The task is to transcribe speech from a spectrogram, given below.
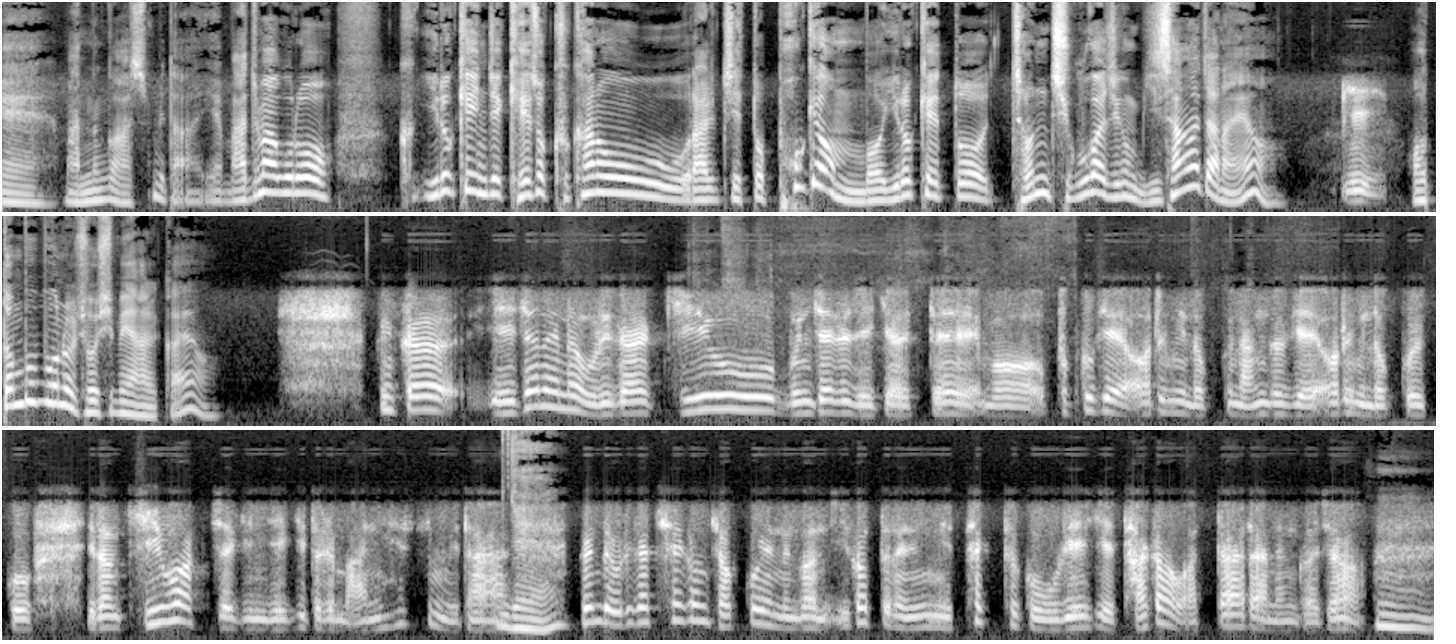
예, 맞는 것 같습니다. 예, 마지막으로 그- 이렇게 이제 계속 극한호랄지 또 폭염 뭐 이렇게 또 전 지구가 지금 이상하잖아요. 예. 어떤 부분을 조심해야 할까요? 그러니까 예전에는 우리가 기후 문제를 얘기할 때 뭐 북극에 얼음이 녹고 남극에 얼음이 녹고 있고 이런 기후학적인 얘기들을 많이 했습니다. 예. 그런데 우리가 최근 겪고 있는 건 이것들은 이미 팩트고 우리에게 다가왔다라는 거죠. 음.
